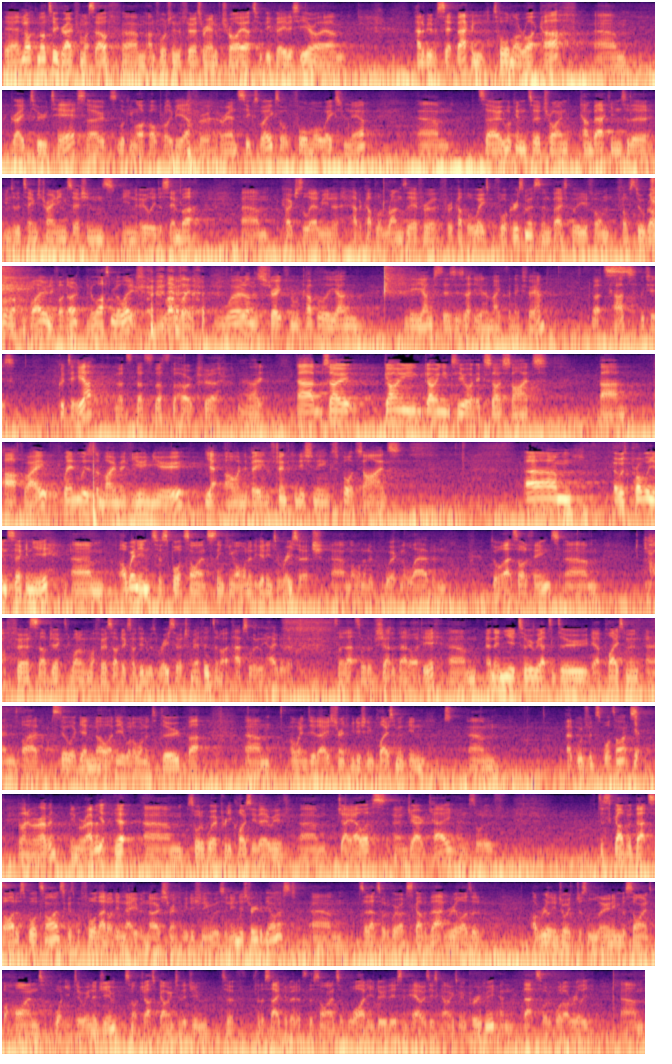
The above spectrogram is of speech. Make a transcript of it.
yeah, not not too great for myself. Um, unfortunately, the first round of tryouts for Big V this year, I um, had a bit of a setback and tore my right calf, um, grade two tear. So it's looking like I'll probably be out for around six weeks or four more weeks from now. Um, so looking to try and come back into the into the team's training sessions in early December. Um, coaches allowed me to have a couple of runs there for a, for a couple of weeks before Christmas, and basically, if I'm if I've still got it, I can play, and if I don't, he'll ask me to leave. Lovely. Word on the street from a couple of young the youngsters is that you're going to make the next round that's cuts, which is good to hear. That's that's that's the hope. Yeah. Alrighty. Um, so going going into your exercise science um, pathway, when was the moment you knew, yeah, I wanted to be in strength conditioning, sports science? Um, it was probably in second year. Um, I went into sports science thinking I wanted to get into research. Um, I wanted to work in a lab and do all that sort of things. Um, my first subject, one of my first subjects I did was research methods, and I absolutely hated it. So that sort of shattered that idea. Um, and then year two, we had to do our placement, and I had still, again, no idea what I wanted to do, but um, I went and did a strength and conditioning placement in um, at Woodford Sports Science. Yep. The one in Moorabbin? In Moorabbin, Yep. yep. Um, sort of worked pretty closely there with um, Jay Ellis and Jared Kay, and sort of discovered that side of sports science because before that I didn't even know strength and conditioning was an industry, to be honest. Um, so that's sort of where I discovered that and realised that I really enjoyed just learning the science behind what you do in a gym. It's not just going to the gym to, for the sake of it. It's the science of why do you do this and how is this going to improve me, and that's sort of what I really, um,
